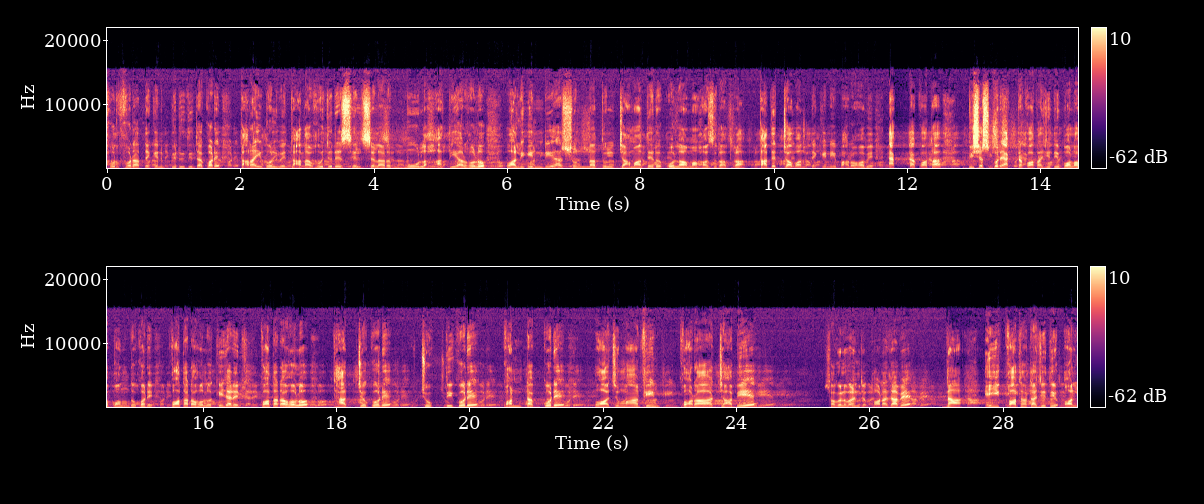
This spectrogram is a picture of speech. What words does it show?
ফুরফুরা থেকে বিরোধিতা করে, তারাই বলবে দাদা হুজুরের সেলসেলার মূল হাতিয়ার হলো অল ইন্ডিয়া সুন্নাতুল জামাতের ওলামা হজরতরা তাদের জবান থেকে নিয়ে বারো হবে। একটা কথা, বিশেষ করে একটা কথা যদি বলা বন্ধ করে, কথাটা হলো কি জানে কথাটা হলো ধার্য করে চুক্তি করে কন্ট্যাক্ট করে অজমাফিল করা যাবে। সকল বলেন করা যাবে? না, এই কথাটা যদি অল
